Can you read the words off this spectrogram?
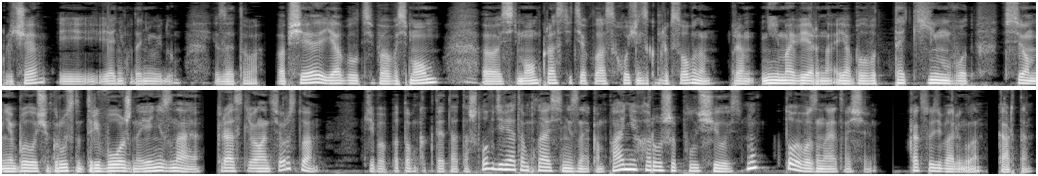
ключе, и я никуда не уйду из этого. Вообще, я был типа восьмом, э, седьмом как раз тех классах очень закомплексованным, прям неимоверно. Я был вот таким вот, все, мне было очень грустно, тревожно, я не знаю. Как раз для волонтерства, типа потом как-то это отошло в девятом классе, не знаю, компания хорошая получилась. Ну, кто его знает вообще? Как судьба легла? Карта.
